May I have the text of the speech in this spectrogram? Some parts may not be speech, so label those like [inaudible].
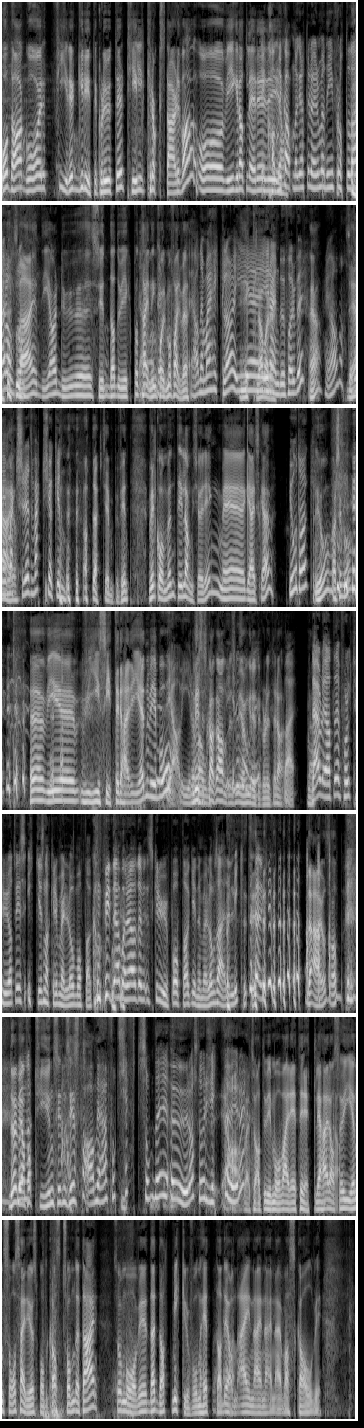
Og da går fire grytekluter til Krokstadelva, og vi gratulerer Jeg kan ikke annet enn å gratulere med de flotte der, [laughs] altså. Nei, de har du eh, sydd da du gikk på Ja, tegning, det- form og farve. Ja, dem har jeg hekla i, eh, Hekla i det. regnbuefarver. Ja, Ja da, så Det det, er jo- matcher ethvert kjøkken. [laughs] ja, det er kjempefint. Velkommen til langkjøring med Geir Skau. Jo, takk. Jo, vær så god. uh, [laughs] vi, eh, vi sitter her igjen, vi, Bo. Ja, vi gir oss Vi det skal ikke handle så mye om grytekluter, da. Nei. Nei. Det er jo det at eh, folk tror at vi ikke snakker imellom opptakene. Det er bare at de skrur på opptak innimellom, så er det likt. Det er [laughs] Det er jo sånn. Du, vi har fått tyn siden sist. Faen, jeg har fått kjeft som det øra står rett til Ja, høyre. vet du at vi må være etterrettelige her. Altså, I en så seriøs podkast som dette her, så må vi Der datt mikrofonhetta di. Ja, nei, nei, nei, nei, hva skal vi?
